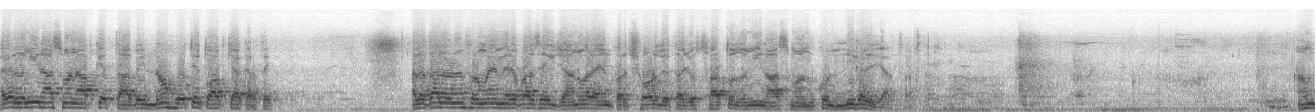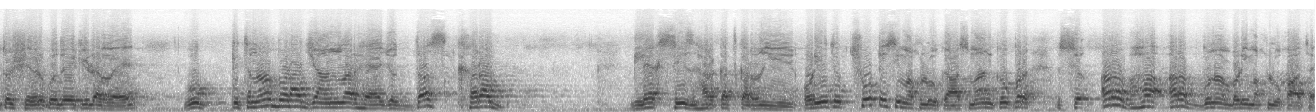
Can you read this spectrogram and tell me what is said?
اگر زمین آسمان آپ کے تابع نہ ہوتے تو آپ کیا کرتے؟ اللہ تعالیٰ نے فرمایا، میرے پاس ایک جانور ہے ان پر چھوڑ دیتا جو ساتوں زمین آسمان کو نگل جاتا۔ ہم تو شیر کو دیکھ ہی ڈر رہے وہ کتنا بڑا جانور ہے جو دس خرب گلیکسیز حرکت کر رہی ہیں۔ اور یہ تو ایک چھوٹی سی مخلوق ہے۔ آسمان کے اوپر سے ارب ہا ارب گنا بڑی مخلوقات ہے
